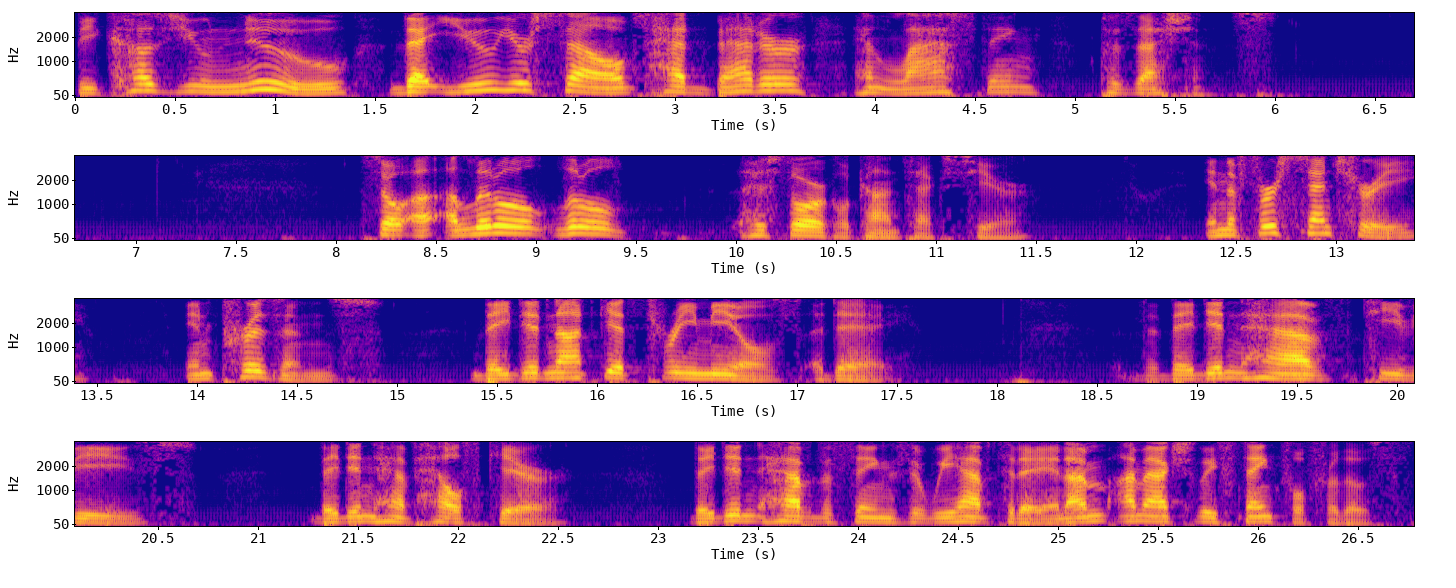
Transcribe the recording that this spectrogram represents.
because you knew that you yourselves had better and lasting possessions. So, a, a little, little historical context here. In the first century, in prisons, they did not get three meals a day. They didn't have TVs. They didn't have health care. They didn't have the things that we have today. And I'm, I'm actually thankful for those,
